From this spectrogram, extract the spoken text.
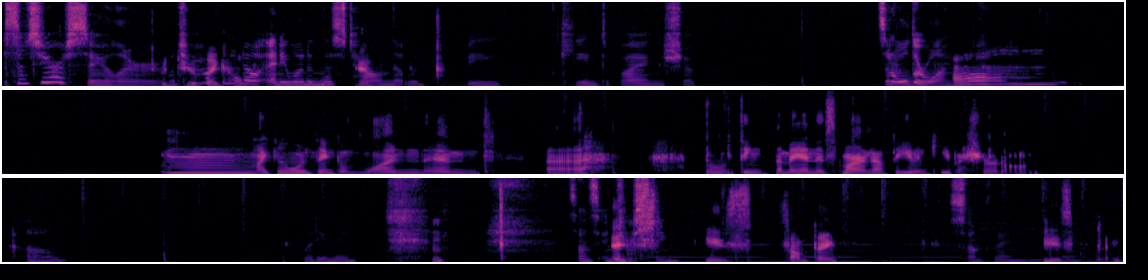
since you're a sailor, Would would, you like happen to help? know anyone in this Yeah. town that would be keen to buying a ship? It's an older one. but- um, mm, I can only think of one, and uh, I don't think the man is smart enough to even keep a shirt on. Oh. What do you mean? Sounds interesting. He's something. Something. He's okay. something.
